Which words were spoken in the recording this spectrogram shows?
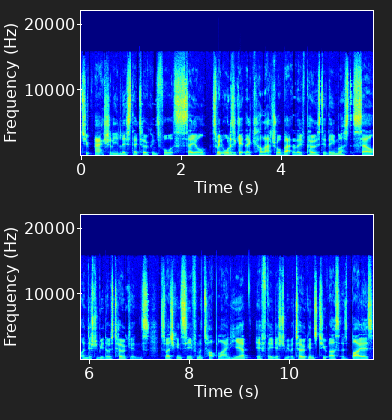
to actually list their tokens for sale. So in order to get their collateral back that they've posted, they must sell and distribute those tokens. So as you can see from the top line here, if they distribute the tokens to us as buyers,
